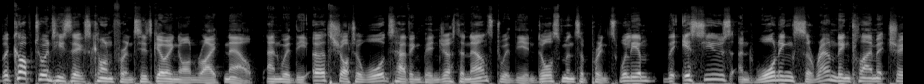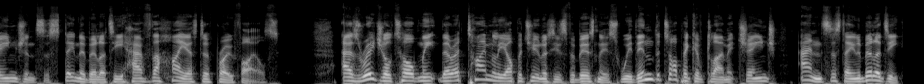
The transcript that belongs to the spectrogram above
The COP26 conference is going on right now, and with the Earthshot Awards having been just announced with the endorsement of Prince William, the issues and warnings surrounding climate change and sustainability have the highest of profiles. As Rachel told me, there are timely opportunities for business within the topic of climate change and sustainability,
